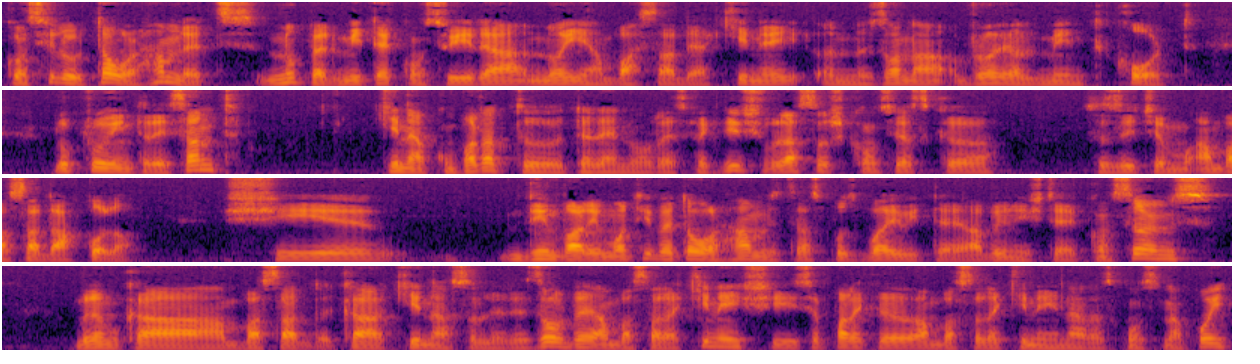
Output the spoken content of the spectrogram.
Consiliul Tower Hamlets nu permite construirea noii ambasade a Chinei în zona Royal Mint Court. Lucru interesant, China a cumpărat uh, terenul respectiv și vrea să-și construiască, să zicem, ambasada acolo. Și uh, din vari motive, Tower Hamlets a spus, băi, uite, avem niște concerns, vrem ca, ambasad, ca China să le rezolve, ambasada Chinei și se pare că ambasada Chinei n-a răspuns înapoi,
